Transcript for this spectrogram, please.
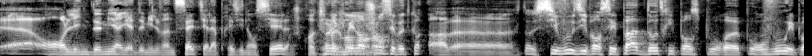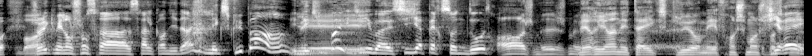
Euh, en ligne de mire, il y a 2027, il y a la présidentielle. Je crois que Jean-Luc Mélenchon, c'est votre. Ah bah, si vous y pensez pas, d'autres y pensent pour, euh, pour vous. et pour... Jean-Luc Mélenchon sera, sera le candidat. Il l'exclut pas. Hein. Il l'exclut pas. Il dit bah, s'il y a personne d'autre, oh, je me, je me... Mais rien n'est à exclure. Mais franchement, je pense que...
